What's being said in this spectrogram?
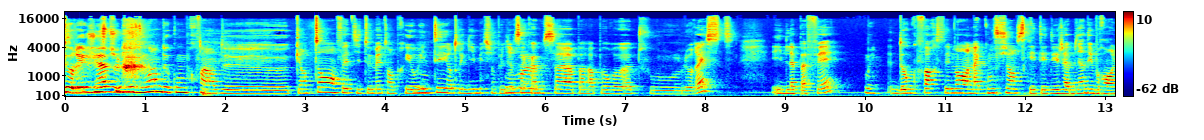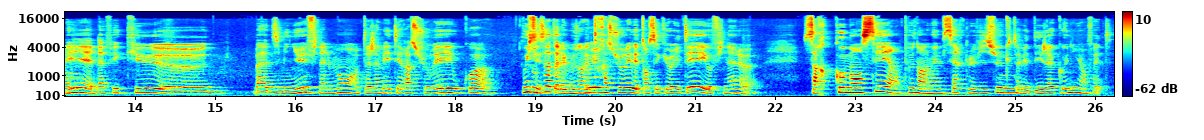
T'aurais juste eu besoin de comprendre, de qu'un temps en fait ils te mettent en priorité entre guillemets si on peut dire ça comme ça par rapport à tout le reste. Et il l'a pas fait. Oui. Donc forcément la confiance qui était déjà bien ébranlée, Mm. elle n'a fait que euh, bah, diminuer finalement. T'as jamais été rassurée ou quoi Oui c'est ça, t'avais besoin d'être Oui. rassurée, d'être en sécurité et au final euh, ça recommençait un peu dans le même cercle vicieux que Mm. t'avais déjà connu en fait.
